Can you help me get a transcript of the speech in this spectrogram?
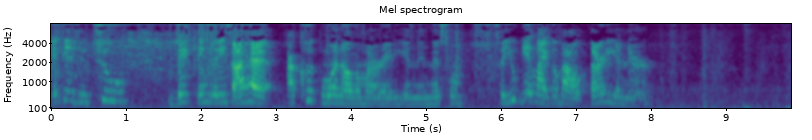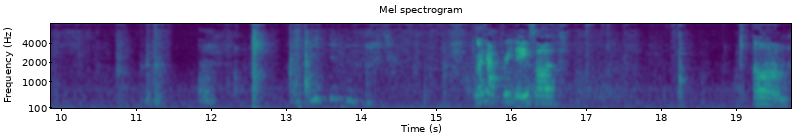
It gives you two big things of these. I had I cooked one of them already and then this one so you get like about 30 in there. I got three days off. Um,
